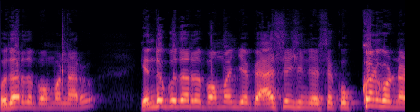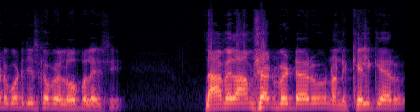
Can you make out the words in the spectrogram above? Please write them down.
కుదరదు పొమ్మన్నారు ఎందుకు కుదరదు పొమ్మని చెప్పి యాసిషన్ చేస్తే కుక్కని కొట్టినట్టు కొట్టి తీసుకుపోయి లోపలేసి. నా మీద ఆమ్ షాట్ పెట్టారు నన్ను కెలికారు.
